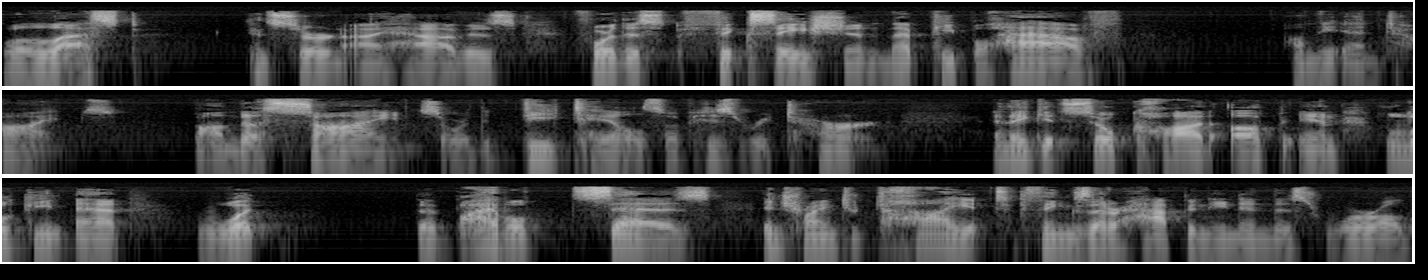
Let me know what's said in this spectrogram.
Well, last concern I have is for this fixation that people have on the end times, on the signs or the details of his return. And they get so caught up in looking at what the Bible says and trying to tie it to things that are happening in this world.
